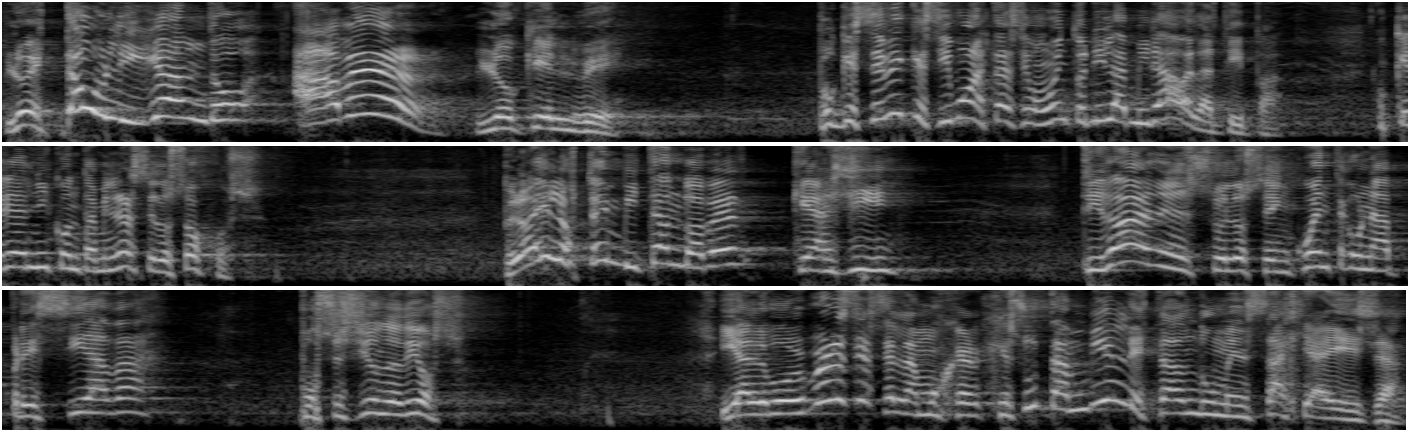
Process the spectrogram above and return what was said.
Lo está obligando a ver lo que él ve. Porque se ve que Simón hasta ese momento ni la miraba la tipa. No quería ni contaminarse los ojos. Pero ahí lo está invitando a ver que allí, tirada en el suelo, se encuentra una apreciada posesión de Dios. Y al volverse hacia la mujer, Jesús también le está dando un mensaje a ella.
